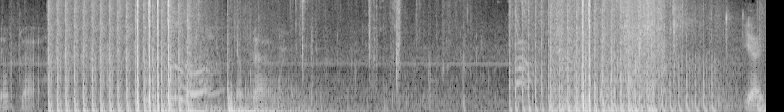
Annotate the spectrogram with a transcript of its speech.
Et hop là. Et hop là. Et aïe.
